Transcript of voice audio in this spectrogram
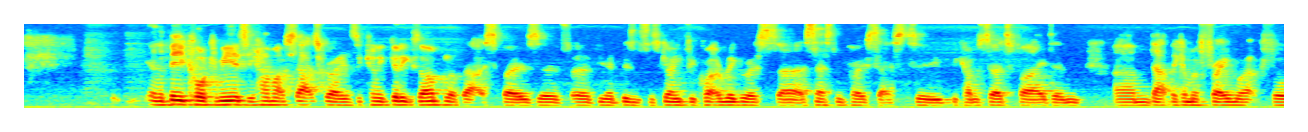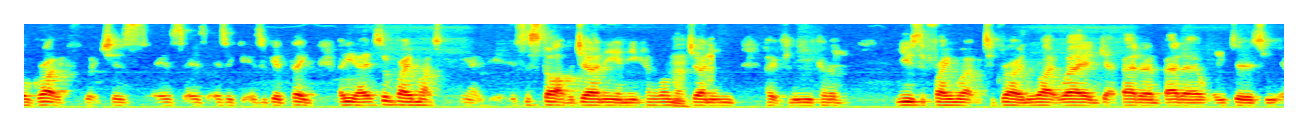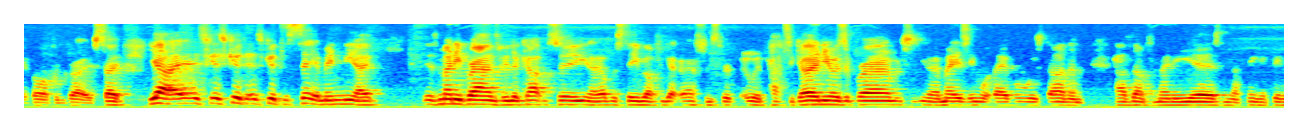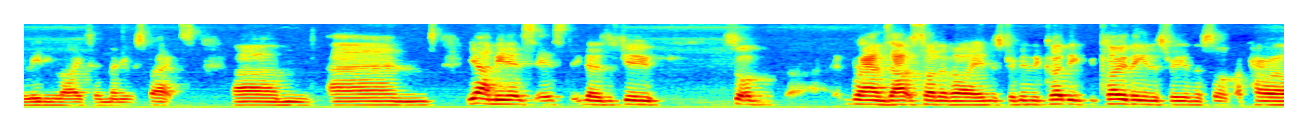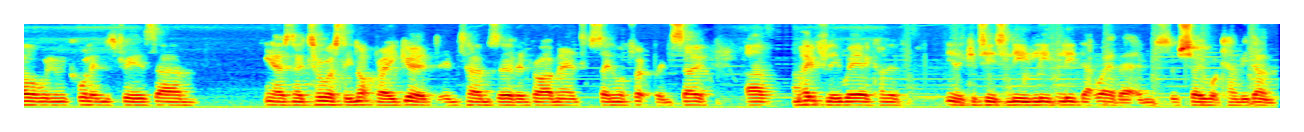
in the B Corp community, how much that's grown is a kind of good example of that, I suppose, of, of you know businesses going through quite a rigorous uh, assessment process to become certified, and um, that become a framework for growth, which is is, is, is, a, is a good thing. And you know, it's all very much you know it's the start of a journey, and you kind of on that hmm. journey, and hopefully you kind of use the framework to grow in the right way and get better and better. What you do as you evolve and grow. So yeah, it's, it's good. It's good to see. I mean, you know, there's many brands we look up to. You know, obviously we often get referenced with, with, Patagonia as a brand, which is you know amazing what they've always done and have done for many years, and I think have been leading light in many respects. Um, and yeah, I mean, it's it's you know, there's a few sort of brands outside of our industry. I mean, the clothing, the clothing industry and the sort of apparel, what you call it, industry is, um, you know, is notoriously not very good in terms of environmental sustainable footprint. So um, hopefully we're kind of, you know, continue to lead, lead, lead that way a bit and sort of show what can be done.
